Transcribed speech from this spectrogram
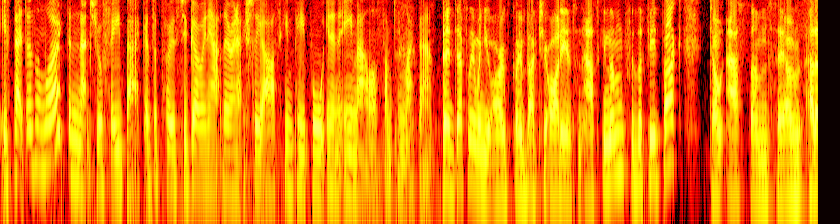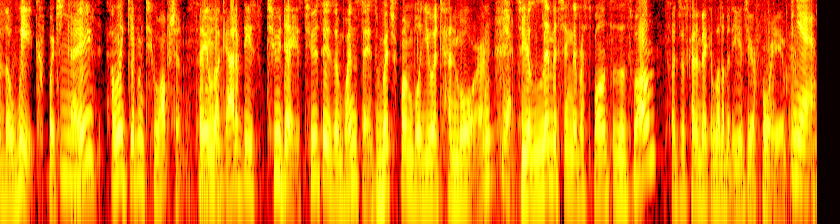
If that doesn't work, then that's your feedback as opposed to going out there and actually asking people in an email or something like that. And definitely when you are going back to your audience and asking them for the feedback, don't ask them, say, oh, out of the week, which Mm. day? Only give them two options. Saying, look, out of these two days, Tuesdays and Wednesdays, which one will you attend more? Yeah. So you're limiting the responses as well. So it's just going to make it a little bit easier for you. Yeah.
